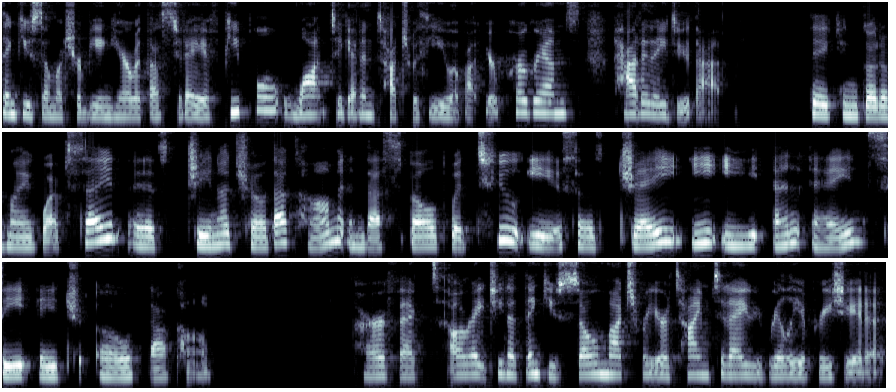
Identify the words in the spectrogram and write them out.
Thank you so much for being here with us today. If people want to get in touch with you about your programs, how do they do that? They can go to my website. It's jeenacho.com, and that's spelled with two E's. So it's J E E N A C H O.com. Perfect. All right, Jeena, thank you so much for your time today. We really appreciate it.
